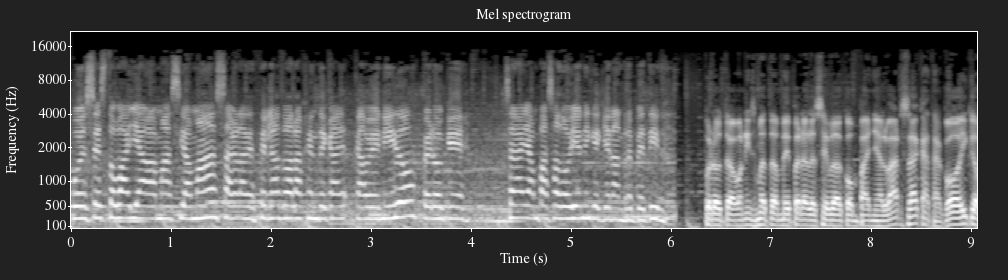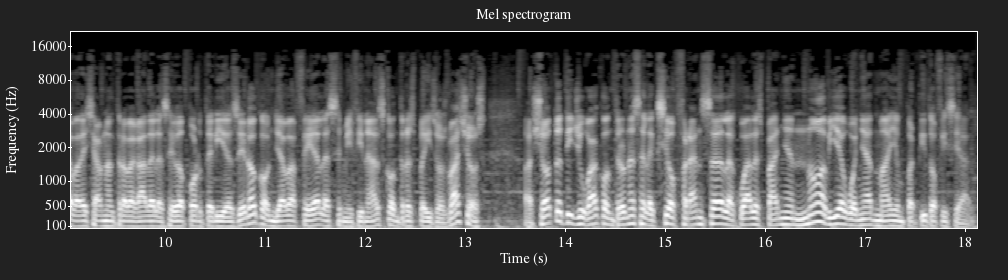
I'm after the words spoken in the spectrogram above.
pues esto vaya a más y a más. Agradecerle a toda la gente que ha, venido, pero que se hayan pasado bien y que quieran repetir. Protagonisme també per a la seva companya al Barça, Catacoi, que va deixar una altra vegada la seva porteria zero, com ja va fer a les semifinals contra els Països Baixos. Això tot i jugar contra una selecció França, la qual Espanya no havia guanyat mai en partit oficial.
